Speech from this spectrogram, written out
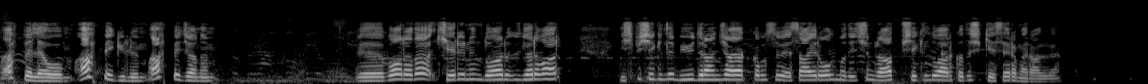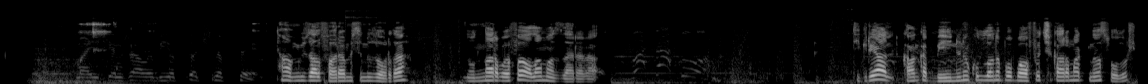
Ah be Leon, ah be gülüm, ah be canım. Ee, bu arada Kerry'nin doğa rüzgarı var. Hiçbir şekilde büyü direnci ayakkabısı vesaire olmadığı için rahat bir şekilde o arkadaşı keserim herhalde. Tamam güzel faramisimiz orada. Onlar buff'ı alamazlar herhalde. Tigreal kanka beynini kullanıp o buff'ı çıkarmak nasıl olur?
